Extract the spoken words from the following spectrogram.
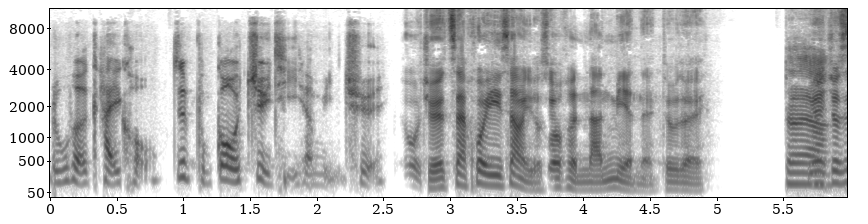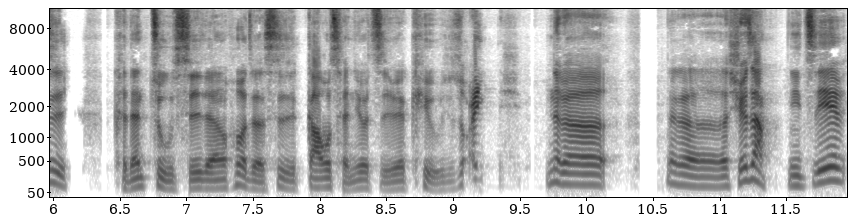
如何开口，就是不够具体和明确。我觉得在会议上有时候很难免的，对不对？对，因为就是可能主持人或者是高层就直接 Q，就说：“哎，那个那个学长，你直接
